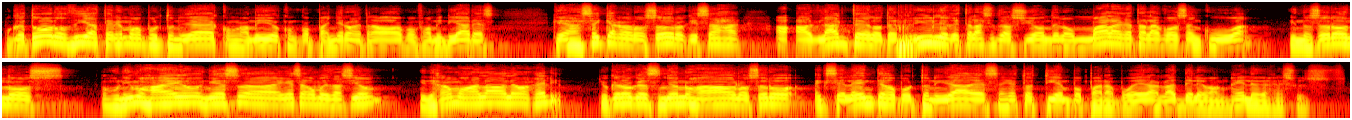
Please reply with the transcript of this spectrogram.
Porque todos los días tenemos oportunidades con amigos, con compañeros de trabajo, con familiares, que acercan a nosotros quizás a, hablarte de lo terrible que está la situación, de lo mala que está la cosa en Cuba. Y nosotros nos, unimos a ellos en esa, en esa conversación y dejamos al lado el Evangelio. Yo creo que el Señor nos ha dado a nosotros excelentes oportunidades en estos tiempos para poder hablar del Evangelio de Jesús.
